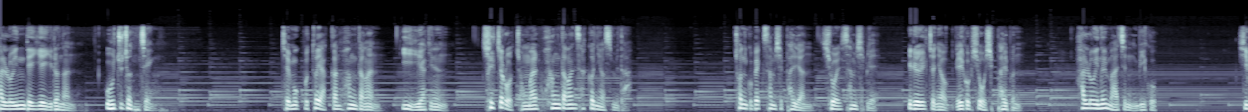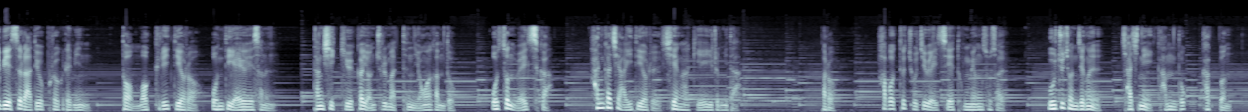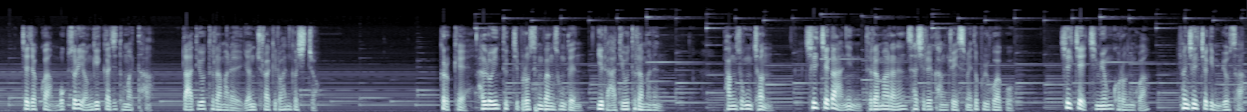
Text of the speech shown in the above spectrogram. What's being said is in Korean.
할로윈 데이에 일어난 우주전쟁. 제목부터 약간 황당한 이 이야기는 실제로 정말 황당한 사건이었습니다. 1938년 10월 30일 일요일 저녁 7시 58분 할로윈을 맞은 미국 CBS 라디오 프로그램인 The Mercury Theatre on the Air에서는 당시 기획과 연출을 맡은 영화 감독 오손 웰스가 한 가지 아이디어를 시행하기에 이릅니다. 바로 하버트 조지 웰스의 동명소설 우주전쟁을 자신이 감독, 각본, 제작과 목소리 연기까지 도맡아 라디오 드라마를 연출하기로 한 것이죠. 그렇게 할로윈 특집으로 생방송된 이 라디오 드라마는 방송 전 실제가 아닌 드라마라는 사실을 강조했음에도 불구하고 실제 지명 거론과 현실적인 묘사,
